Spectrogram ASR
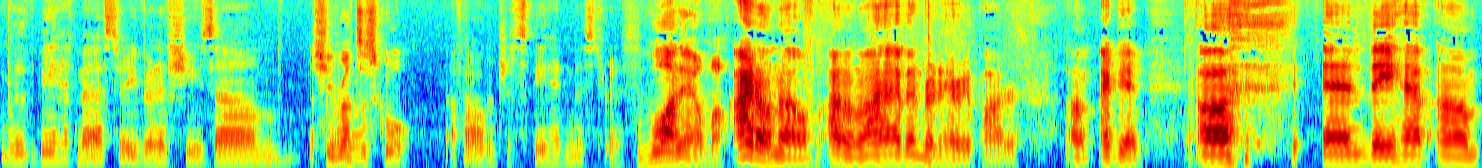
Would it be a headmaster even if she's um? She runs a school. I thought it would just be headmistress. Whatever. I don't know. I don't know. I haven't read Harry Potter. Um, I did. Uh, and they have um,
